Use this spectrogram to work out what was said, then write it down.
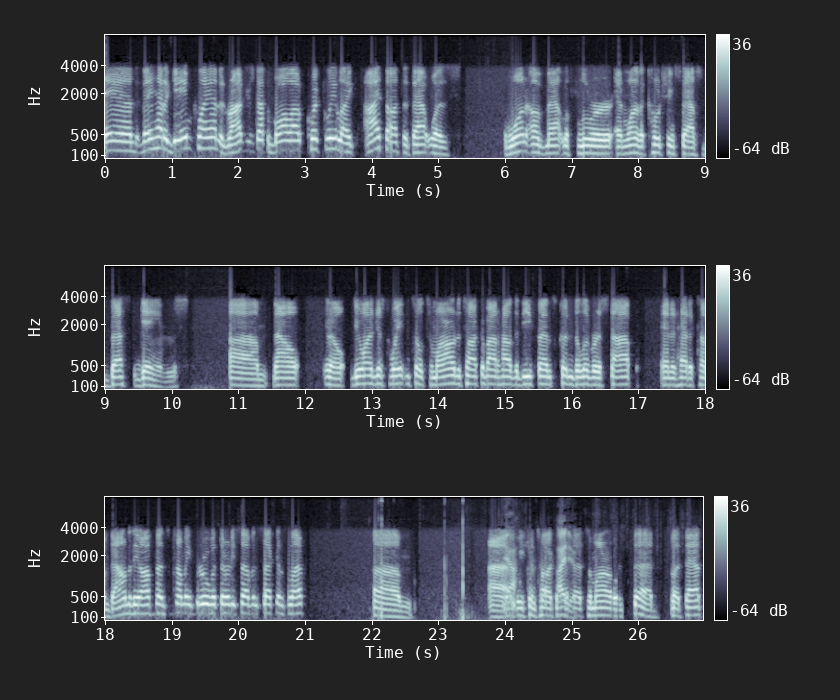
And they had a game plan, and Rodgers got the ball out quickly. Like, I thought that that was one of Matt LaFleur and one of the coaching staff's best games. Um, now, you know, do you want to just wait until tomorrow to talk about how the defense couldn't deliver a stop and it had to come down to the offense coming through with 37 seconds left? Um, uh, yeah, we can talk about that tomorrow instead. But that's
